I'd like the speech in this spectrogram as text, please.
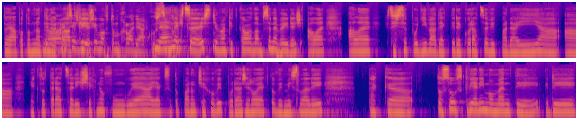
to já potom na ty no, nakládky... ale chceš přímo v tom chladáku. Ne, nechceš, s těma kytkama tam se nevejdeš, ale, ale chceš se podívat, jak ty dekorace vypadají a, a jak to teda celý všechno funguje a jak se to panu Čechovi podařilo, jak to vymysleli, tak eh, to jsou skvělé momenty, kdy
